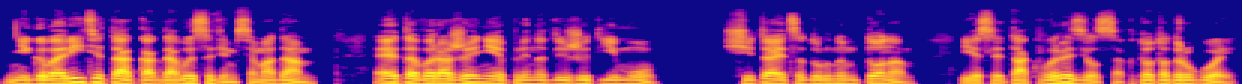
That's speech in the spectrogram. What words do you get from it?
«Не говорите так, когда высадимся, мадам. Это выражение принадлежит ему. Считается дурным тоном, если так выразился кто-то другой.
